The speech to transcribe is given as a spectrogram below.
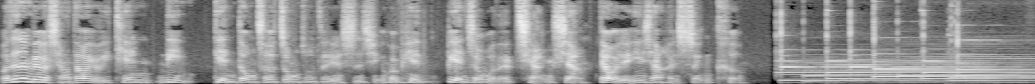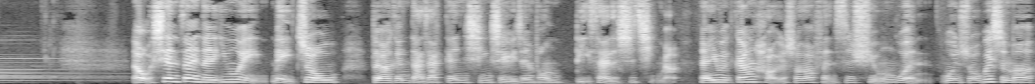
我真的没有想到有一天立电动车中柱这件事情会变变成我的强项，但我觉得印象很深刻。那我现在呢，因为每周都要跟大家更新《谁与争锋》比赛的事情嘛，那因为刚好有收到粉丝询问，问说为什么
